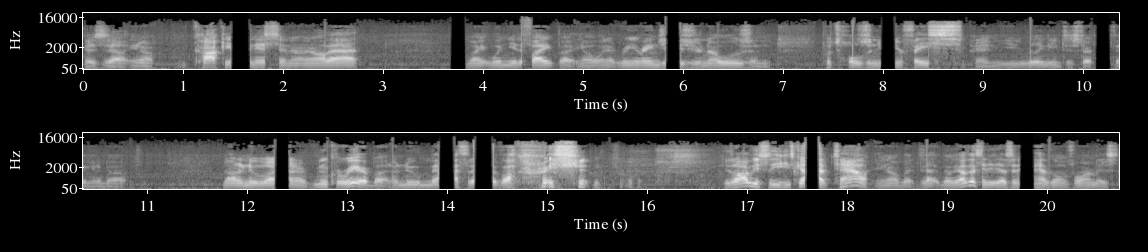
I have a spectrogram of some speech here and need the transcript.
because uh, you know, cockiness and, and all that might win you the fight, but you know, when it rearranges your nose and puts holes in your face, and you really need to start thinking about not a new line, a new career, but a new method of operation. Because obviously he's got talent, you know, but the, the other thing he doesn't have going for him is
